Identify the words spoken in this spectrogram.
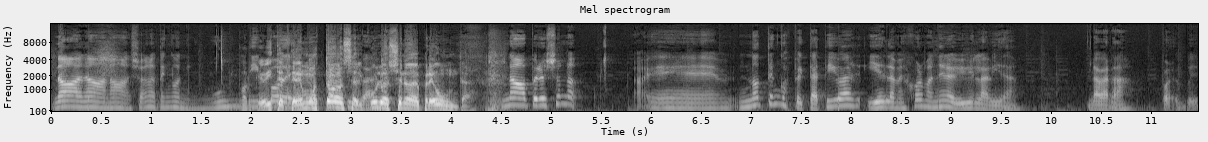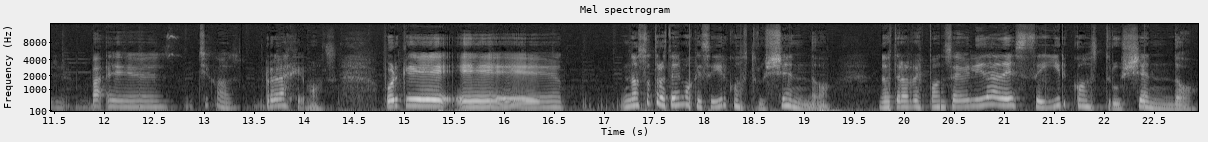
No, no, no, yo no tengo ningún Porque, viste, tenemos todos el culo lleno de preguntas. No, pero yo no... no tengo expectativas y es la mejor manera de vivir la vida, la verdad. chicos, relajemos porque eh, nosotros tenemos que seguir construyendo. Nuestra responsabilidad es seguir construyendo.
